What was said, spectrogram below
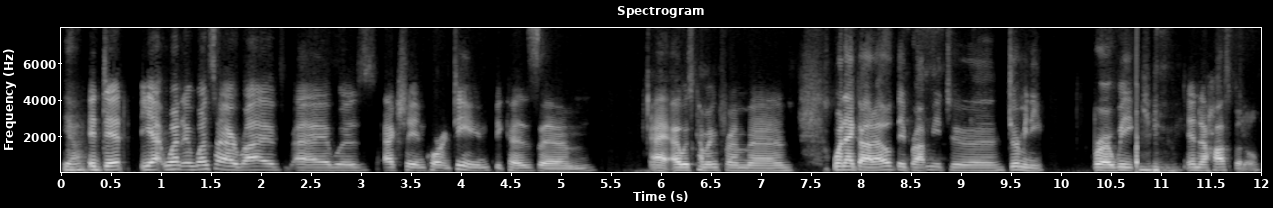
Yeah. It did. Yeah. When once I arrived, I was actually in quarantine because um, I, I, was coming from. Uh, when I got out, they brought me to uh, Germany for a week mm-hmm. in a hospital,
